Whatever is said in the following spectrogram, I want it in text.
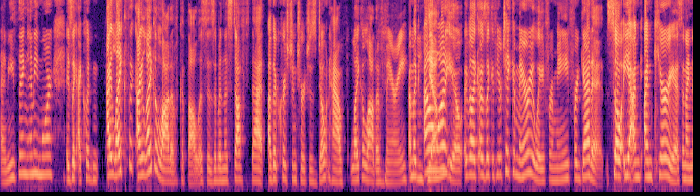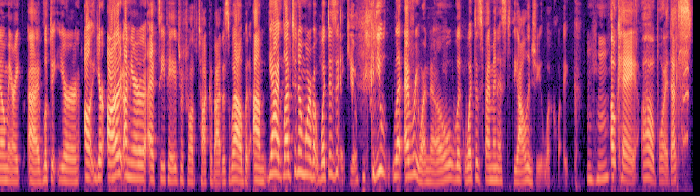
anything anymore. Is like I couldn't. I like the. I like a lot of Catholicism and the stuff that other Christian churches don't have, like a lot of Mary. I'm like. I don't Yeah. want you. I like I was like, if you're taking Mary away from me, forget it. So yeah, I'm I'm curious, and I know Mary. Uh, I've looked at your uh, your art on your Etsy page, which we'll have to talk about as well. But um, yeah, I'd love to know more about what does it Thank you. could you let everyone know like what does feminist theology look like hmm Okay. Oh boy, that's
